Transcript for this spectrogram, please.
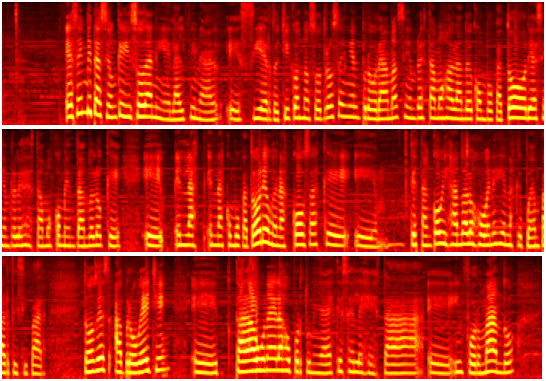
esa invitación que hizo Daniel al final es cierto, chicos. Nosotros en el programa siempre estamos hablando de convocatorias, siempre les estamos comentando lo que eh, en, las, en las convocatorias o en las cosas que, eh, que están cobijando a los jóvenes y en las que pueden participar. Entonces aprovechen eh, cada una de las oportunidades que se les está informando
